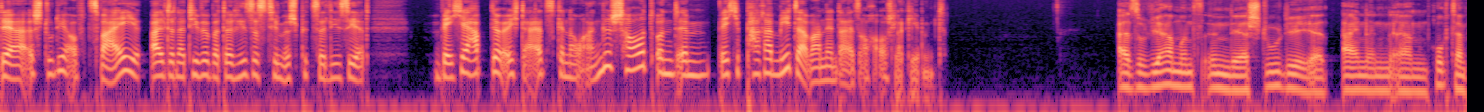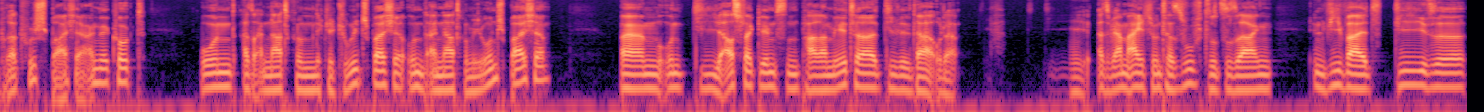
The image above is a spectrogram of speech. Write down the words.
der Studie auf zwei alternative Batteriesysteme spezialisiert. Welche habt ihr euch da jetzt genau angeschaut und ähm, welche Parameter waren denn da jetzt auch ausschlaggebend? Also wir haben uns in der Studie einen ähm, Hochtemperaturspeicher angeguckt und also einen Natrium-Nickel-Chlorid-Speicher und einen Natrium-Ionen-Speicher. Ähm, und die ausschlaggebendsten Parameter, die wir da, oder also wir haben eigentlich untersucht sozusagen, inwieweit diese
